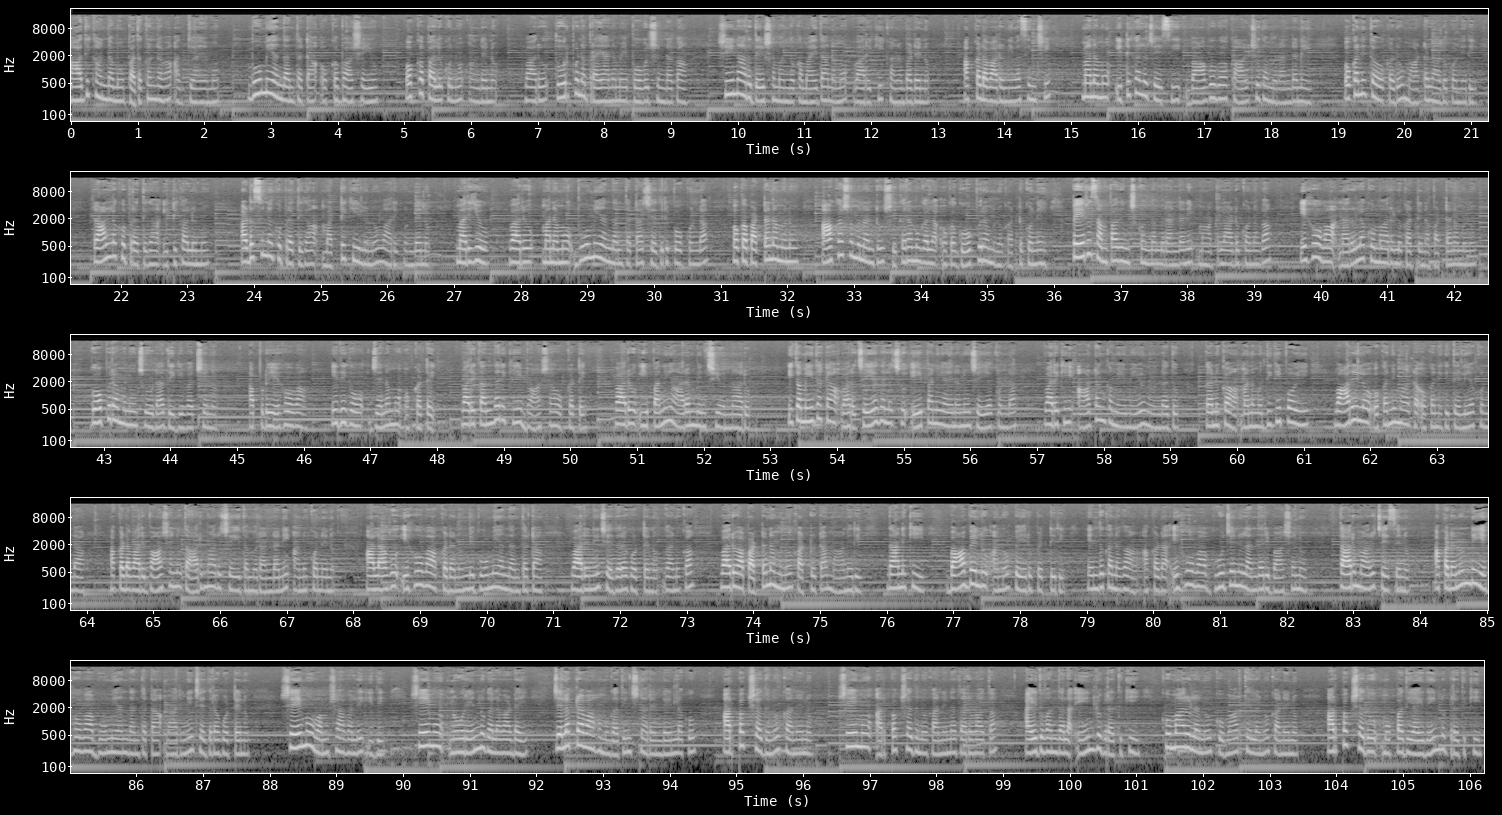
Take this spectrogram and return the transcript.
ఆదికాండము పదకొండవ అధ్యాయము. భూమి అందంతటా ఒక్క భాషయు ఒక్క పలుకును ఉండెను. వారు తూర్పున ప్రయాణమై పోవుచుండగా షీనారు దేశమందొక మైదానము వారికి కనబడెను. అక్కడ వారు నివసించి మనము ఇటుకలు చేసి బాగుగా కాల్చుదము రండని ఒకనితో ఒకడు మాటలాడుకొనిరి. రాళ్ళకు ప్రతిగా ఇటుకలును అడుసునకు ప్రతిగా మట్టి కీలును వారికుండెను. మరియు వారు మనము భూమి అందంతటా చెదిరిపోకుండా ఒక పట్టణమును ఆకాశమునంటూ శిఖరము గల ఒక గోపురమును కట్టుకొని పేరు సంపాదించుకుందాం రండని మాట్లాడుకొనగా ఎహోవా నరుల కుమారులు కట్టిన పట్టణమును గోపురమును చూడ దిగివచ్చెను. అప్పుడు ఎహోవా ఇదిగో జనము ఒక్కటే వారికందరికీ భాష ఒక్కటే వారు ఈ పని ఆరంభించి ఉన్నారు. ఇక మీదట వారు చేయదలచు ఏ పని అయినను చేయకుండా వారికి ఆటంకమేమీ ఉండదు. కనుక మనము దిగిపోయి వారిలో ఒకని మాట ఒకనికి తెలియకుండా అక్కడ వారి భాషను తారుమారు చేయుదము రండని అనుకొనెను. అలాగూ యహోవా అక్కడ నుండి భూమి అందంతటా వారిని చెదరగొట్టెను. గనుక వారు ఆ పట్టణమును కట్టుట మానిరి. దానికి బాబెలు అను పేరు పెట్టిరి. ఎందుకనగా అక్కడ ఎహోవా భూజనులందరి భాషను తారుమారు చేసెను. అక్కడ నుండి యహోవా భూమి అందంతటా వారిని చెదరగొట్టెను. షేము వంశావళి ఇది. షేము నూరేండ్లు గలవాడై జలప్రవాహము గతించిన రెండేండ్లకు అర్పక్షదును కనెను. షేము అర్పక్షదును కనిన తరువాత ఐదు వందల ఏండ్లు బ్రతికి కుమారులను కుమార్తెలను కనెను. అర్పక్షదు ముప్పది ఐదేండ్లు బ్రతికి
